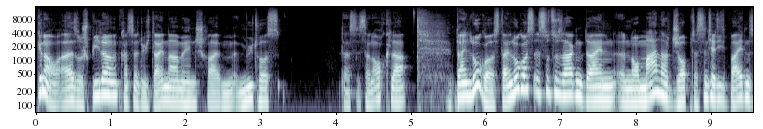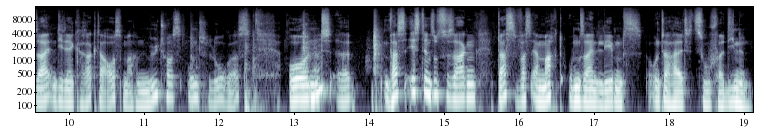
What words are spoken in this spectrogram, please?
Genau, also Spieler, kannst du natürlich deinen Namen hinschreiben, Mythos, das ist dann auch klar. Dein Logos, dein Logos ist sozusagen dein äh, normaler Job. Das sind ja die beiden Seiten, die den Charakter ausmachen, Mythos und Logos. Und äh, was ist denn sozusagen das, was er macht, um seinen Lebensunterhalt zu verdienen?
